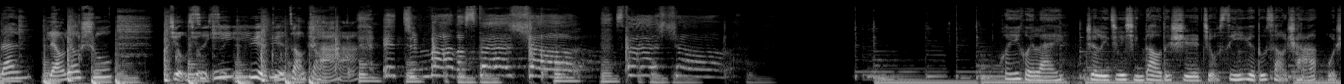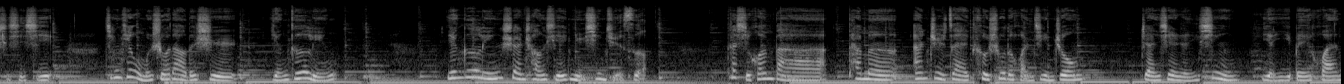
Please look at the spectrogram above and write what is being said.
单，聊聊书。九四一阅读早茶。欢迎回来，这里进行到的是九四一阅读早茶，我是西西。今天我们说到的是严歌苓。严歌苓擅长写女性角色，她喜欢把她们安置在特殊的环境中。展现人性，演绎悲欢。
